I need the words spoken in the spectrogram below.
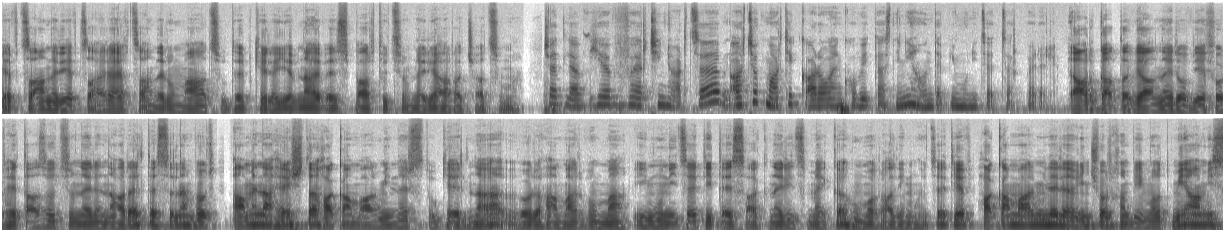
եւ ծանր եւ ծայրահեղ ծանր ու մահացու դեպքերը եւ նաեւ այս բարդությունների առաջացումը։ Շատ լավ։ Եվ վերջին հարցը, արդյոք մարդիկ կարող են COVID-19-ի հանդեպ իմունիտետ ձեռք բերել։ Արկա տվյալներով, երբ որ հետազոտություններ են արել, տեսել են, որ ամենահեշտը հակամարմիններ ստուգելն է, որը համարվում է իմունիտետի տեսակներից մեկը, հումորալ իմունիտետ, եւ հակամարմինները ինչ որ խմբի մոտ մի ամիս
